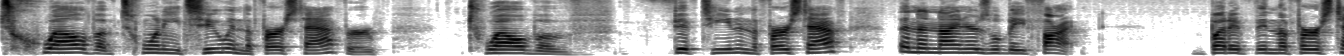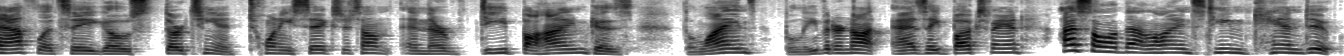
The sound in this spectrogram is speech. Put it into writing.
12 of 22 in the first half or 12 of 15 in the first half, then the Niners will be fine. But if in the first half, let's say he goes 13 and 26 or something, and they're deep behind because the Lions, believe it or not, as a Bucks fan, I saw what that Lions team can do.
